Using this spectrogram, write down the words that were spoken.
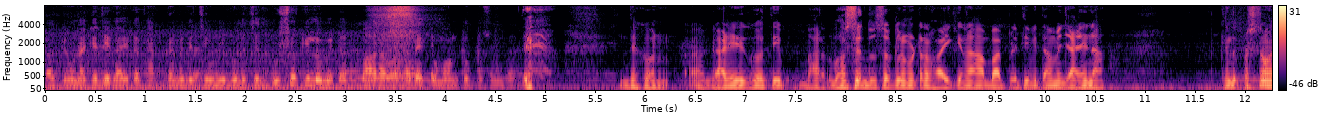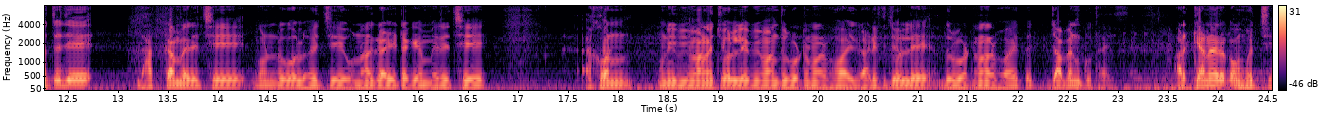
কালকে ওনাকে যে গাড়িটা ধাক্কা মেরেছে, উনি বলেছেন দুশো কিলোমিটার পার আওয়ার তাহলে একটু মন্তব্য শুনব। দেখুন গাড়ির গতি ভারতবর্ষে দুশো কিলোমিটার হয় কি না বা পৃথিবীতে আমি জানি না। কিন্তু প্রশ্ন হচ্ছে যে, ধাক্কা মেরেছে, গন্ডগোল হয়েছে, ওনার গাড়িটাকে মেরেছে, এখন উনি বিমানে চললে বিমান দুর্ঘটনার ভয়, গাড়িতে চললে দুর্ঘটনার ভয়, তো যাবেন কোথায়? আর কেন এরকম হচ্ছে?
